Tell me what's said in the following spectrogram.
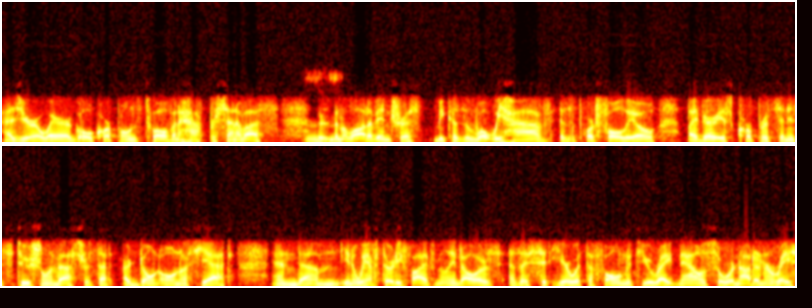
As you're aware, Goldcorp owns 12.5% of us. Mm-hmm. There's been a lot of interest because of what we have as a portfolio by various corporates and institutional investors that are, don't own us yet. And, um, you know, we have $35 million as I sit here with the phone with you right now, so we're not in a race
